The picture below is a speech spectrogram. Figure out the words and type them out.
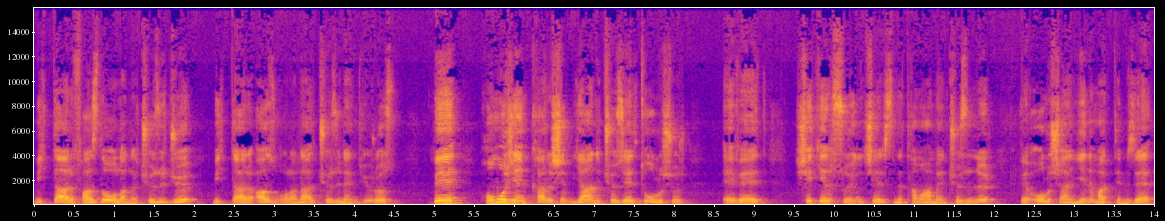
miktarı fazla olana çözücü, miktarı az olana çözünen diyoruz. B. Homojen karışım yani çözelti oluşur. Evet, şeker suyun içerisinde tamamen çözünür ve oluşan yeni maddemize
